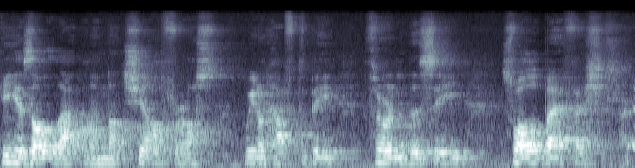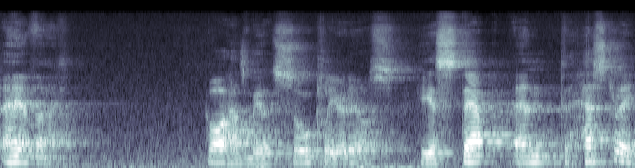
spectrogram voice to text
He is all that in a nutshell for us. We don't have to be thrown into the sea, swallowed by a fish, or any of that. God has made it so clear to us He has stepped into history,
